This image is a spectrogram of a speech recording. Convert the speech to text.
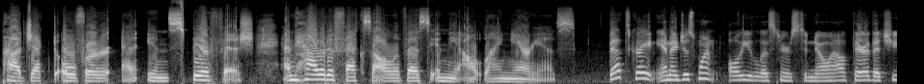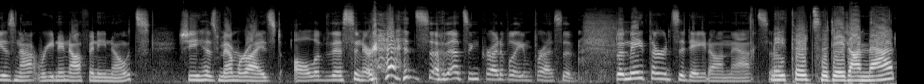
project over at, in Spearfish and how it affects all of us in the outlying areas. That's great. And I just want all you listeners to know out there that she is not reading off any notes. She has memorized all of this in her head, so that's incredibly impressive. But May 3rd's the date on that. So. May 3rd's the date on that.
